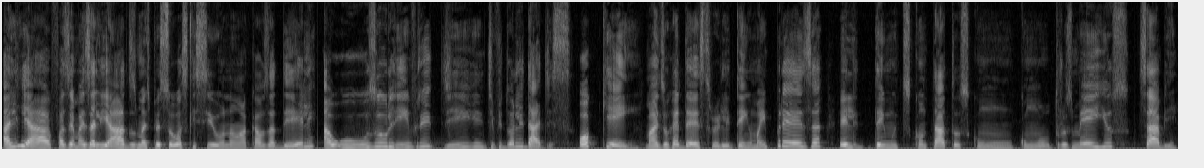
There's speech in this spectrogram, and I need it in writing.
aliar, fazer mais aliados, mais pessoas que se unam à causa dele, ao uso livre de individualidades. Ok, mas o Redestro ele tem uma empresa, ele tem muitos contatos com, com outros meios, sabe?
